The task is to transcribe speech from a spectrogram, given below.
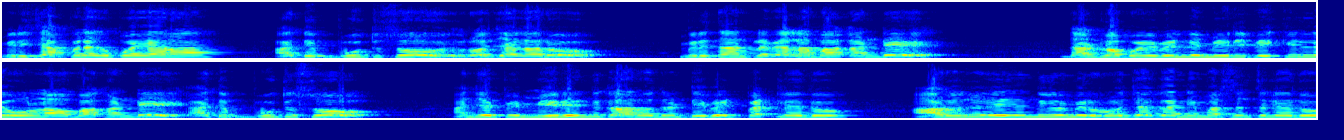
మీరు చెప్పలేకపోయారా? అది బూత్ షో రోజా గారు. మీరు దాంట్లో వెళ్ళబాకండి. దాంట్లో పోయి వెళ్ళి మీరు వెకిల్ని వాళ్ళని అవ్వబాకండి అది బూత్ షో అని చెప్పి మీరు ఎందుకు ఆ రోజున డిబేట్ పెట్టలేదు? ఆ రోజు ఎందుకు మీరు రోజా గారిని విమర్శించలేదు?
